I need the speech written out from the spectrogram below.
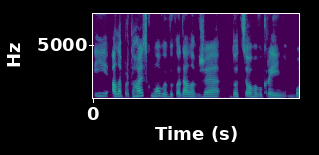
І, але португальську мову викладала вже до цього в Україні. Бо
